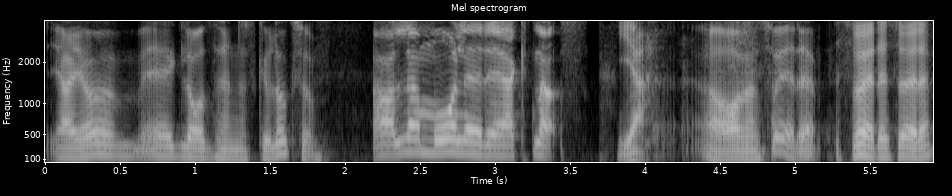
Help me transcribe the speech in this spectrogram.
ja, jag är glad för hennes skull också. Alla målen räknas. Ja, Ja, men så är det. så är det, så är det.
